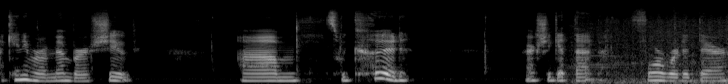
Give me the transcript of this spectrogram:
I can't even remember. Shoot. Um, so we could actually get that forwarded there.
